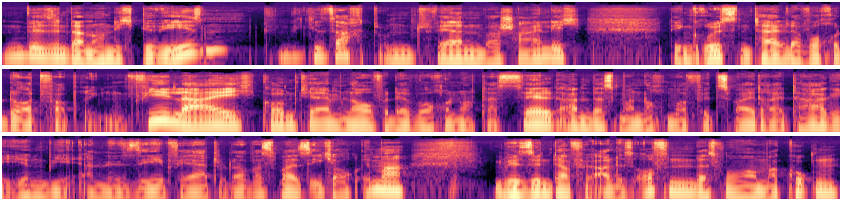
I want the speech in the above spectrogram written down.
wir sind da noch nicht gewesen, wie gesagt, und werden wahrscheinlich den größten Teil der Woche dort verbringen. Vielleicht kommt ja im Laufe der Woche noch das Zelt an, dass man noch mal für zwei, drei Tage irgendwie an eine See fährt oder was weiß ich auch immer. Wir sind dafür alles offen, das wollen wir mal gucken.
